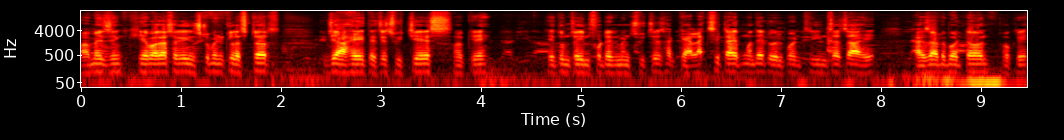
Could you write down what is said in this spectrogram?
अमेझिंग हे बघा सगळे इन्स्ट्रुमेंट क्लस्टर्स जे आहे त्याचे स्विचेस ओके हे तुमचं इन्फोटेनमेंट स्विचेस हा गॅलॅक्सी टाईपमध्ये ट्वेल्व पॉईंट थ्री इंचाचा आहे. हॅझार्ड बटन ओके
